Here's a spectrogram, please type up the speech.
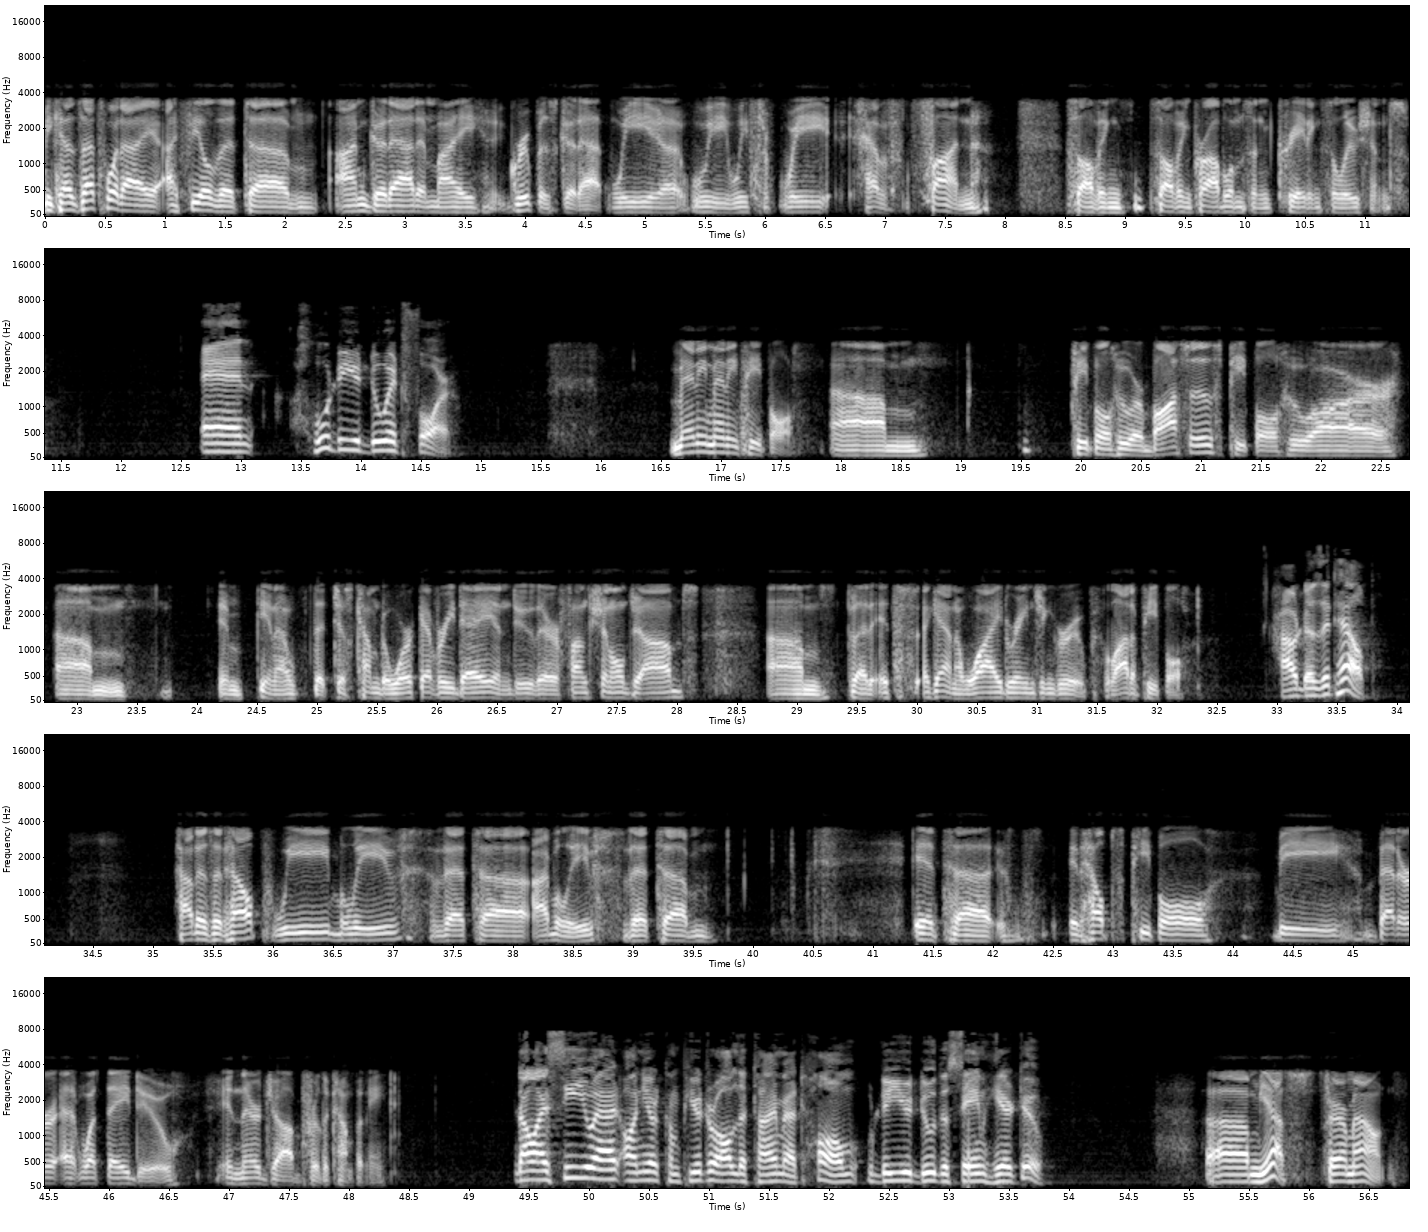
because that's what I, I feel that um, I'm good at and my group is good at. We uh, we we we have fun solving solving problems and creating solutions. And who do you do it for? Many many people. Um, people who are bosses, people who are um, in, you know that just come to work every day and do their functional jobs. Um, but it's again a wide-ranging group, a lot of people. How does it help? How does it help? We believe that uh, I believe that um, it uh, it helps people be better at what they do in their job for the company. Now I see you at on your computer all the time at home. Do you do the same here too? Um, yes, fair amount.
